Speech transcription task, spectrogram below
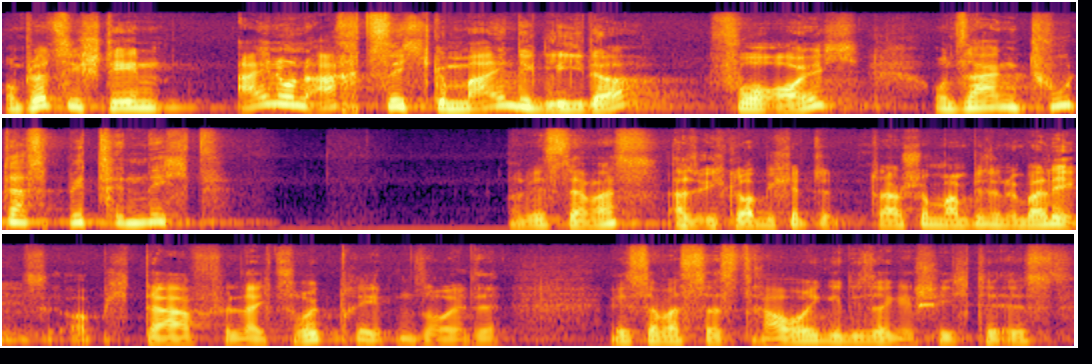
und plötzlich stehen 81 Gemeindeglieder vor euch und sagen, tu das bitte nicht. Und wisst ihr was? Also ich glaube, ich hätte da schon mal ein bisschen überlegt, ob ich da vielleicht zurücktreten sollte. Wisst ihr, was das Traurige dieser Geschichte ist?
